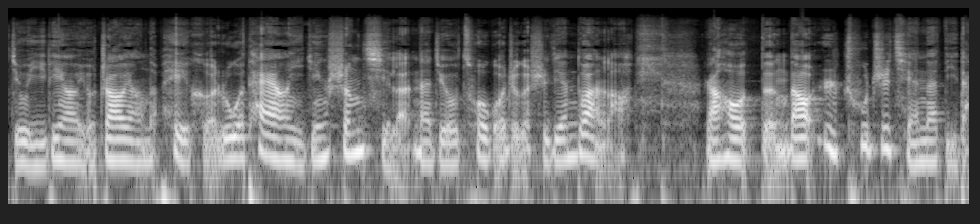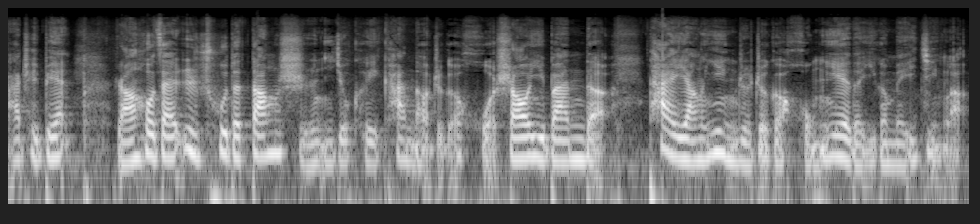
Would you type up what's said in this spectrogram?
就一定要有朝阳的配合。如果太阳已经升起了，那就错过这个时间段了啊。然后等到日出之前呢抵达这边，然后在日出的当时，你就可以看到这个火烧一般的太阳映着这个红叶的一个美景了。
